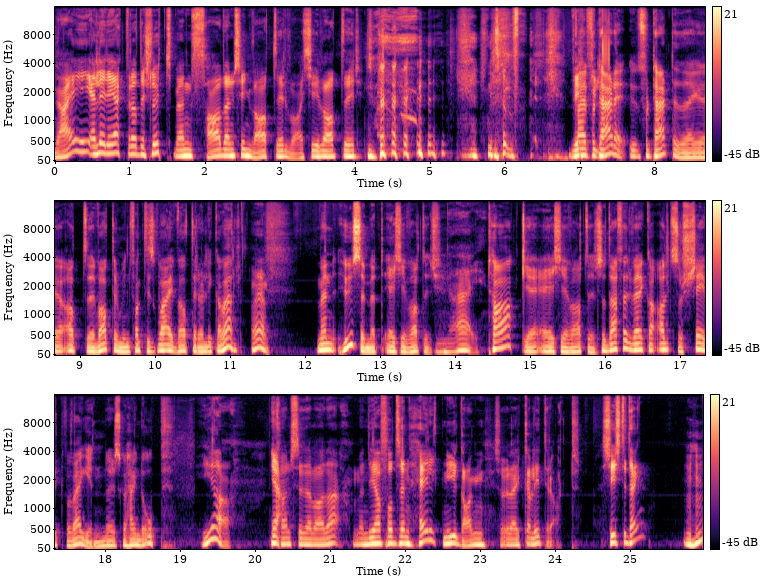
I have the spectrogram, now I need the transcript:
Nei, eller det gikk bra til slutt, men faderen sin vater var ikke i vater. Nei, var- fortalte, deg at vateren min faktisk var i vater allikevel. Ja. Men huset mitt er ikke i vater. Nei. Taket er ikke i vater, så derfor virka alt så skjevt på veggen når jeg skulle henge det opp. Ja, Ja. kanskje det var det. Men de har fått seg en helt ny gang, så det virker litt rart. Siste ting. Mhm.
